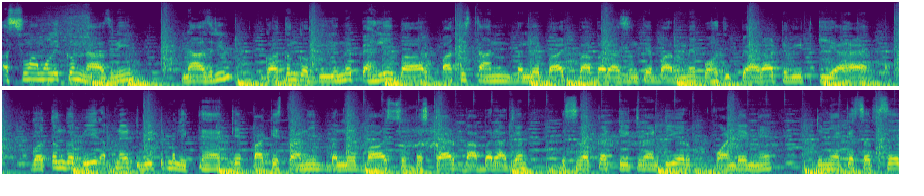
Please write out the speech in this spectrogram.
अस्सलाम वालेकुम नाजरीन। नाजरीन, गौतम गंभीर ने पहली बार पाकिस्तानी बल्लेबाज बाबर आज़म के बारे में बहुत ही प्यारा ट्वीट किया है। गौतम गंभीर अपने ट्वीट में लिखते हैं कि पाकिस्तानी बल्लेबाज सुपरस्टार बाबर आज़म इस वक्त टी ट्वेंटी और वनडे में दुनिया के सबसे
